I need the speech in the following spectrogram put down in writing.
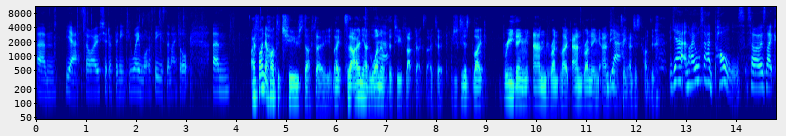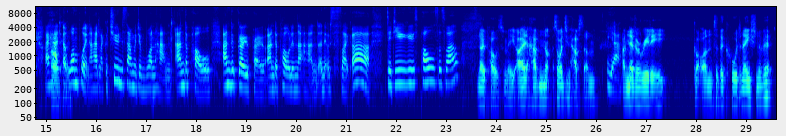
Um, yeah, so I should have been eating way more of these than I thought. Um, I find it hard to chew stuff though. Like, so I only had one Yeah. of the two flapjacks that I took, which is just like breathing and run, like and running and Yeah. eating. I just can't do it. yeah, and I also had poles. So I was like, I had at one point, I had like a tuna sandwich in one hand and a pole and a GoPro and a pole in that hand. And it was just like, ah, did you use poles as well? No poles for me. I have not. So I do have some. Yeah. I've never really got onto the coordination of it.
